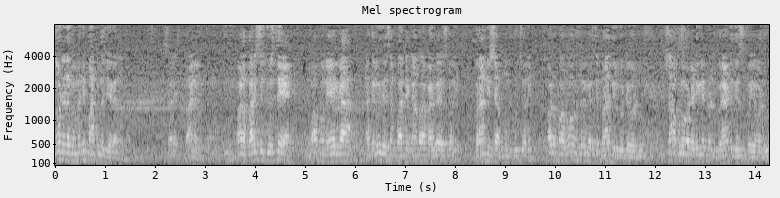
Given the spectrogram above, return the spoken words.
నూట డెబ్బై మంది పార్టీలో చేరారన్నారు. సరే బాగానే ఉంది. వాళ్ళ పరిస్థితి చూస్తే పాపం నేరుగా ఆ తెలుగుదేశం పార్టీ కండవా మెడలో వేసుకొని బ్రాండీ షాప్ ముందు కూర్చొని వాళ్ళ పాపం ఇద్దరు కలిసి బ్రాందీలు కొట్టేవాడు షాపులో వాడు అడిగినటువంటి బ్రాండ్ తీసుకుపోయేవాడు.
